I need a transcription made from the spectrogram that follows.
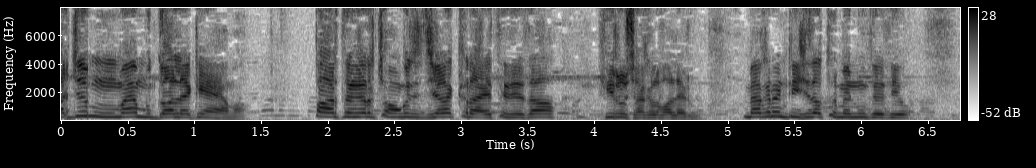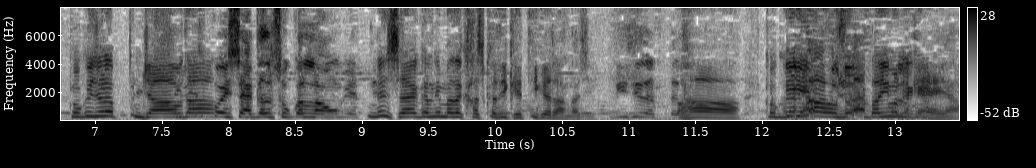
ਅੱਜ ਮੈਂ ਮੁੱਦਾ ਲੈ ਕੇ ਆਇਆ ਵਾਂ। ਭਾਰਤ ਨਗਰ ਚੌਂਕ 'ਚ ਜਿਹੜਾ ਕਿਰਾਏ ਤੇ ਦੇਦਾ ਹੀਰੋ ਸ਼ਕਲ ਵਾਲਿਆਂ ਨੂੰ। ਮੈਂ ਕਹਿੰਦਾ ਡੀਸੀ ਦਾ ਉੱਤਰ ਮੈਨੂੰ ਦੇ ਦਿਓ। ਕਿਉਂਕਿ ਜਿਹੜਾ ਪੰਜਾਬ ਦਾ ਕੋਈ ਸਾਈਕਲ ਸੁਕਲ ਲਾਓਗੇ? ਨਹੀਂ ਸਾਈਕਲ ਨਹੀਂ ਮੈਂ ਤਾਂ ਖਸਖਸ ਦੀ ਖੇਤੀ ਕਰਾਂਗਾ ਜੀ। ਡੀਸੀ ਦਫ਼ਤਰ ਹਾਂ ਕਿਉਂਕਿ ਆ ਤਾਂ ਹੀ ਉਹ ਲੈ ਕੇ ਆਏ ਆ।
